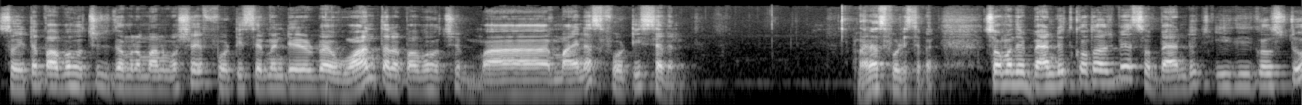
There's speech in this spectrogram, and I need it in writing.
so এটা পাবো হচ্ছে যদি আমরা মান বসাই forty seven divide by one তাহলে পাবো হচ্ছে minus forty seven minus forty seven so আমাদের ব্যান্ডউইথ কত আসবে? সো ব্যান্ডউইথ ইকুয়ালস টু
